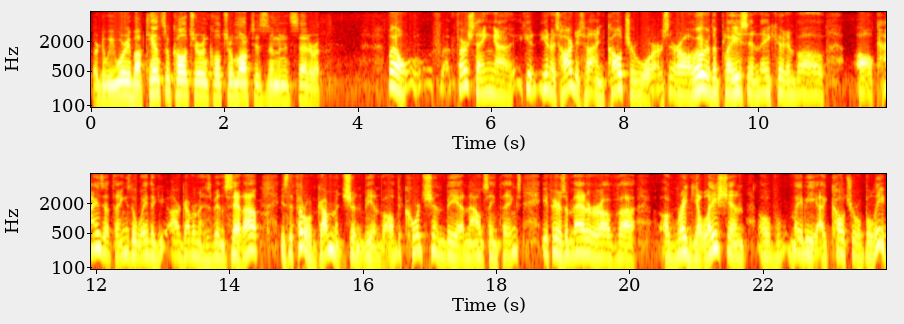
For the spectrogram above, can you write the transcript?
or do we worry about cancel culture and cultural Marxism and et cetera? Well, f- first thing, uh, you, you, know, it's hard to find culture wars. They're all over the place, and they could involve all kinds of things. The way the, our government has been set up is the federal government shouldn't be involved. The courts shouldn't be announcing things. If there's a matter of uh, of regulation of maybe a cultural belief.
